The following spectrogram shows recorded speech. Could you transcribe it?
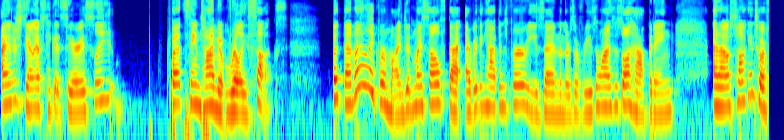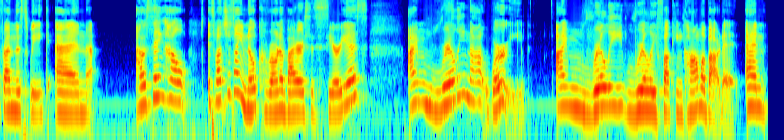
I understand we have to take it seriously, but at the same time, it really sucks. But then I like reminded myself that everything happens for a reason and there's a reason why this is all happening. And I was talking to a friend this week and I was saying how, as much as I know coronavirus is serious, I'm really not worried. I'm really, really fucking calm about it. And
